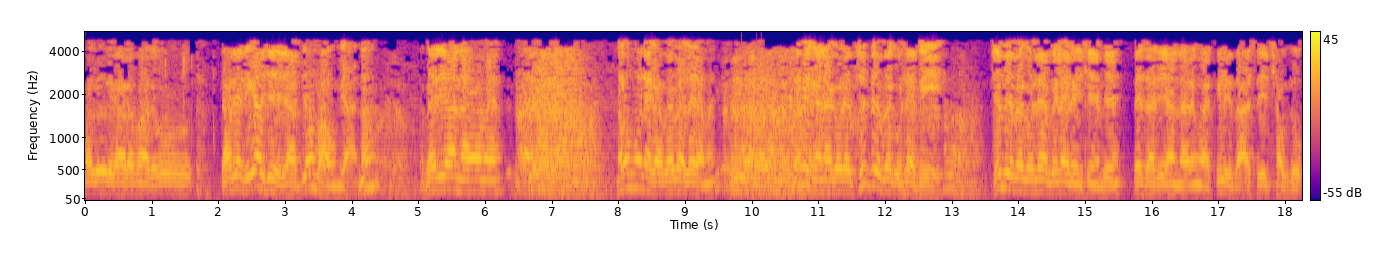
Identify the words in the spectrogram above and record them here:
မလေးတရားဓမ္မတို့ဒါကြဒီကရှိရပြောင်းပါအောင်ဗျာနော်ဘယ်တရားနာရမလဲနှလုံးသွင်းတဲ့အခါဘယ်ဘက်လဲရမလဲမိမိခန္ဓာကိုယ်ရဲ့ဖြစ်ဖြစ်ဘက်ကိုလှည့်ပြီး ဖြစ်ဖြစ်ဘက်ကိုလှည့်ပေးလိုက်လို့ရှိရင်ဖြင့်သစ္စာတရားနာတော့ကကိလေသာအစေး6လို့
